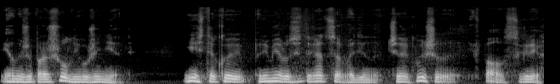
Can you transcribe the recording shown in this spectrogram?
И он уже прошел, и уже нет. Есть такой пример у святых отцов. Один человек вышел и впал в грех.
